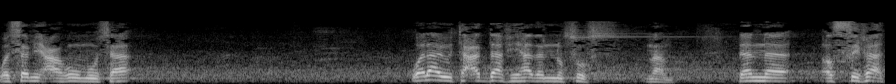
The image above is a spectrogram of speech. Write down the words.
وسمعه موسى ولا يتعدى في هذا النصوص. نعم. لأن الصفات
